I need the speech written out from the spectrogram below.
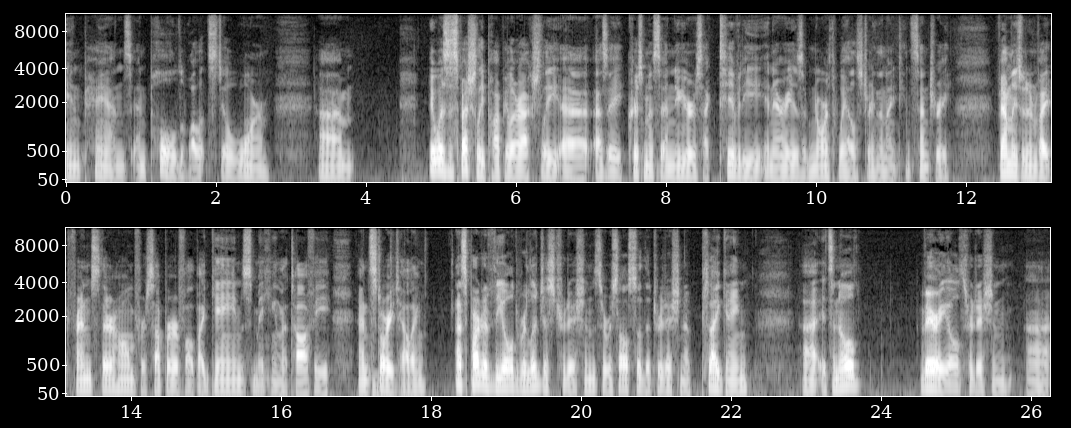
in pans and pulled while it's still warm. Um, it was especially popular, actually, uh, as a Christmas and New Year's activity in areas of North Wales during the 19th century. Families would invite friends to their home for supper, followed by games, making the toffee, and storytelling. As part of the old religious traditions, there was also the tradition of Plygain. Uh, it's an old, very old tradition, uh,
